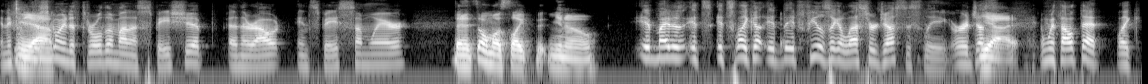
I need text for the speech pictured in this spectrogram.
And if you're Yeah. just going to throw them on a spaceship and they're out in space somewhere, Then it's almost like you know. it might it's it's like a it, it feels like a lesser Justice League or a Justice yeah, and without that like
